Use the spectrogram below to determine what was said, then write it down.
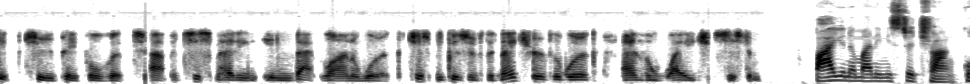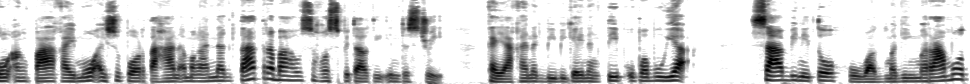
tip to people that are participating in that line of work just because of the nature of the work and the wage system. Payo naman ni Mr. Chang kung ang pakay mo ay suportahan ang mga nagtatrabaho sa hospitality industry. Kaya ka nagbibigay ng tip o pabuya. Sabi nito, huwag maging maramot,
